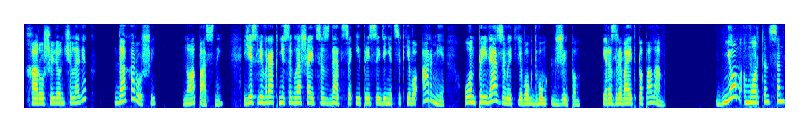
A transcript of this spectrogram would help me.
Хороший ли он человек? Да, хороший но опасный. Если враг не соглашается сдаться и присоединиться к его армии, он привязывает его к двум джипам и разрывает пополам. Днем Мортенсон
